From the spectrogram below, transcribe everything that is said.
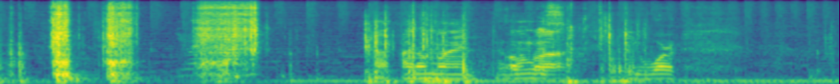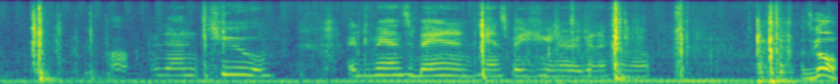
You want I, I don't mind as long as you work. oh, and then two Advanced Bay and Advanced Bay Junior are gonna come up. Let's go.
